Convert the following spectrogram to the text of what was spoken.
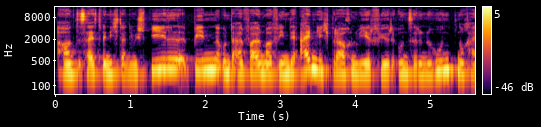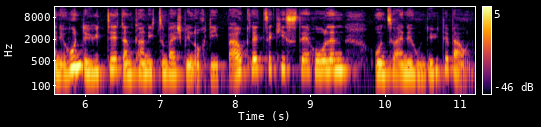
Ah, und das heißt, wenn ich dann im Spiel bin und einfach einmal finde, eigentlich brauchen wir für unseren Hund noch eine Hundehütte, dann kann ich zum Beispiel noch die Bauklötzekiste holen und so eine Hundehütte bauen.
